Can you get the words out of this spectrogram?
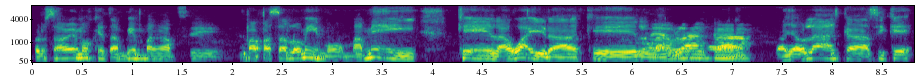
pero sabemos que también van a, va a pasar lo mismo. Mamey, que La Guaira, que Playa la Blanca. Playa Blanca, así que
